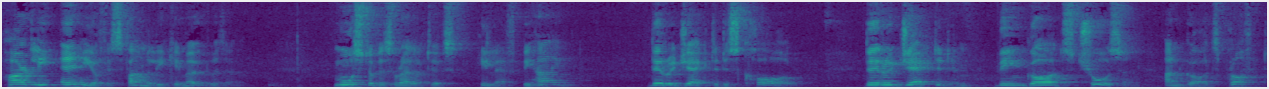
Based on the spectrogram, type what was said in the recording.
hardly any of his family came out with him. Most of his relatives he left behind. They rejected his call. They rejected him being God's chosen and God's prophet.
